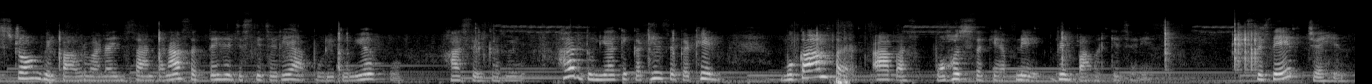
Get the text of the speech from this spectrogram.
स्ट्रॉन्ग विल पावर वाला इंसान बना सकते हैं, जिसके ज़रिए आप पूरी दुनिया को हासिल कर रहे हैं। हर दुनिया के कठिन से कठिन मुकाम पर आप पहुँच सकें अपने विल पावर के ज़रिए। जय हिंद।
